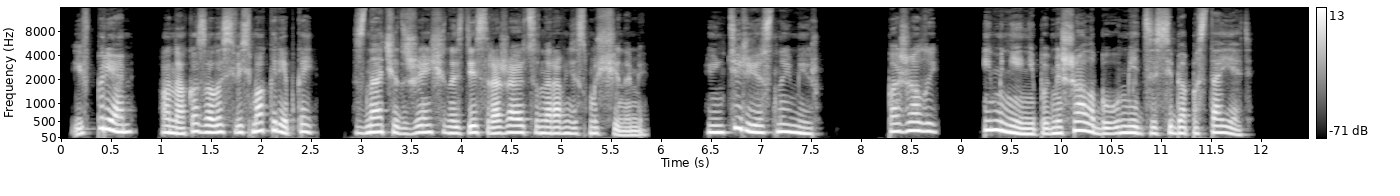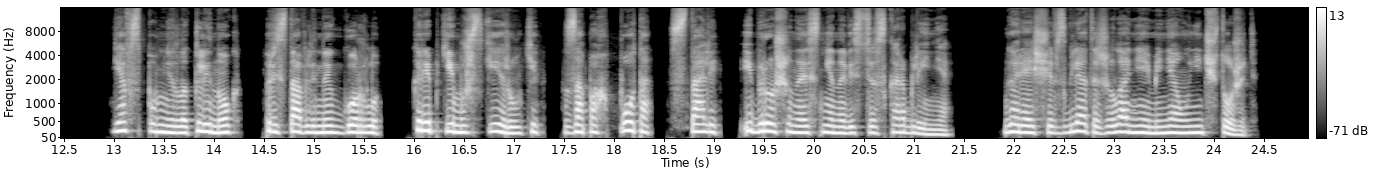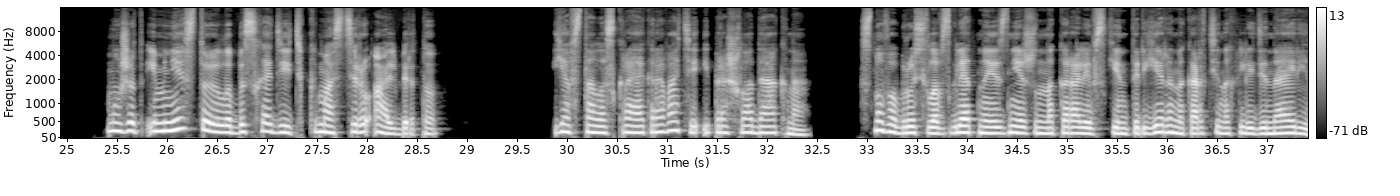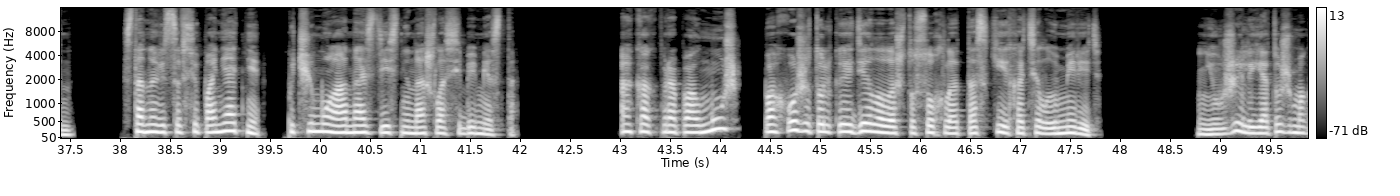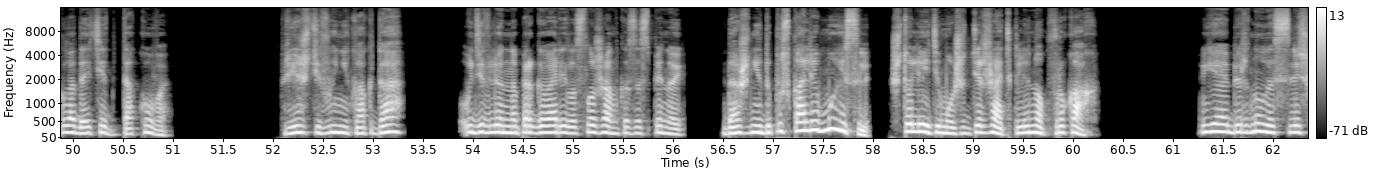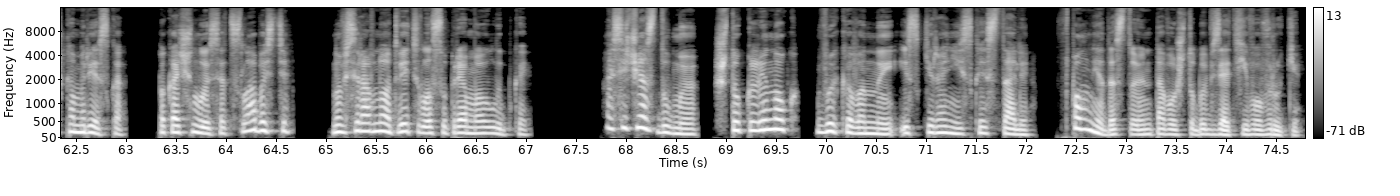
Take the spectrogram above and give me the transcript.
И впрямь она оказалась весьма крепкой. Значит, женщины здесь сражаются наравне с мужчинами. Интересный мир. Пожалуй, и мне не помешало бы уметь за себя постоять. Я вспомнила клинок, приставленный к горлу, крепкие мужские руки, запах пота, стали и брошенное с ненавистью оскорбление, горящий взгляд и желание меня уничтожить. Может, и мне стоило бы сходить к мастеру Альберту? Я встала с края кровати и прошла до окна. Снова бросила взгляд на изнеженно-королевские интерьеры на картинах леди Найрин. Становится все понятнее, почему она здесь не нашла себе места. А как пропал муж, похоже, только и делала, что сохла от тоски и хотела умереть. Неужели я тоже могла дойти до такого? «Прежде вы никогда...» — удивленно проговорила служанка за спиной. «Даже не допускали мысль, что леди может держать клинок в руках». Я обернулась слишком резко, покачнулась от слабости, но все равно ответила с упрямой улыбкой. А сейчас думаю, что клинок, выкованный из керанийской стали, вполне достоин того, чтобы взять его в руки.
